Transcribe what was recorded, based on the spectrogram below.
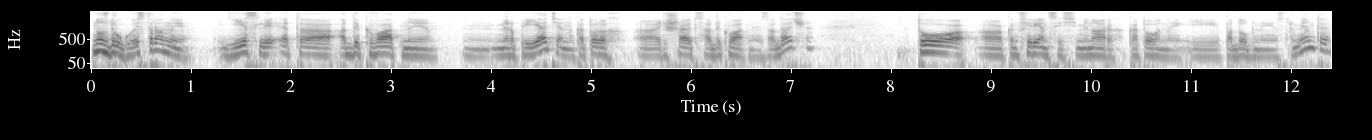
Но с другой стороны, если это адекватные мероприятия, на которых э, решаются адекватные задачи, то э, конференции, семинары, хакатоны и подобные инструменты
